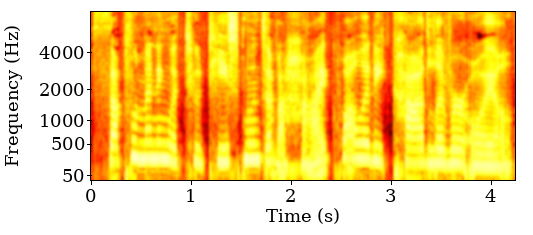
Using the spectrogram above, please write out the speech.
Supplementing with two teaspoons of a high quality cod liver oil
